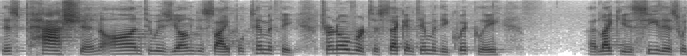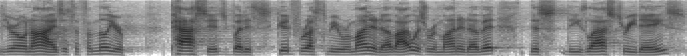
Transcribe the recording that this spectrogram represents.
this passion on to his young disciple Timothy. Turn over to 2 Timothy quickly. I'd like you to see this with your own eyes. It's a familiar passage, but it's good for us to be reminded of. I was reminded of it this, these last three days.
